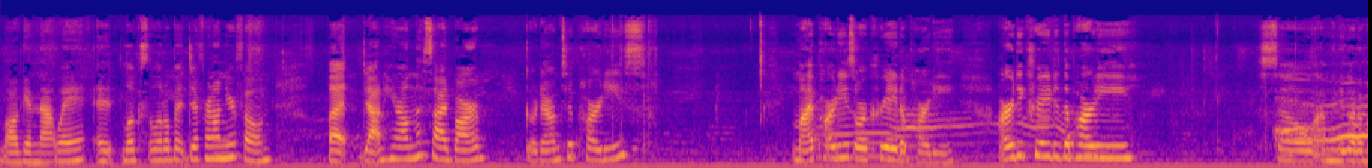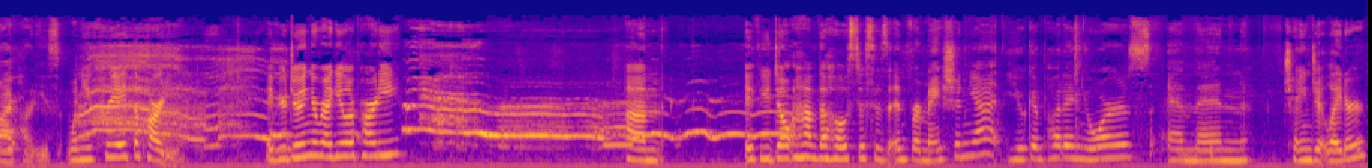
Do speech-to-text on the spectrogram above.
log in that way. It looks a little bit different on your phone, but down here on the sidebar, go down to parties, my parties or create a party. I already created the party, so I'm gonna go to my parties. When you create the party, if you're doing a regular party, um, if you don't have the hostess's information yet, you can put in yours and then change it later.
